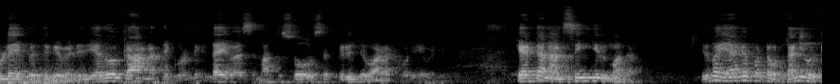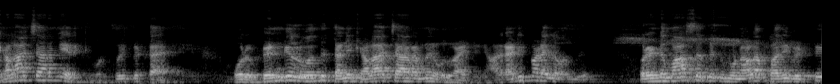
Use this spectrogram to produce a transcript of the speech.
பிள்ளையை பெற்றுக்க வேண்டியது. ஏதோ காரணத்தை கொண்டு டைவர்ஸ் மற்ற சோர்ஸை பிரிந்து வாழக்கூடிய வேண்டியது கேட்டால் நான் சிங்கிள் மதர் இது மாதிரி ஏகப்பட்ட ஒரு தனி ஒரு கலாச்சாரமே இருக்குது ஒரு குறிப்பிட்ட ஒரு பெண்கள் வந்து தனி கலாச்சாரமே உருவாயிட்டு அதன் அடிப்படையில் வந்து ஒரு ரெண்டு மாதத்துக்கு முன்னால் பதிவிட்டு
